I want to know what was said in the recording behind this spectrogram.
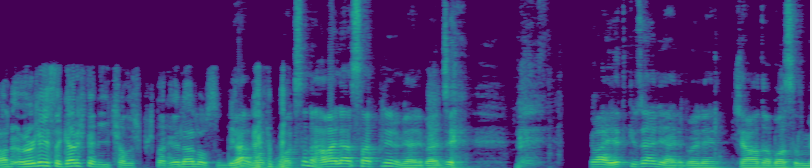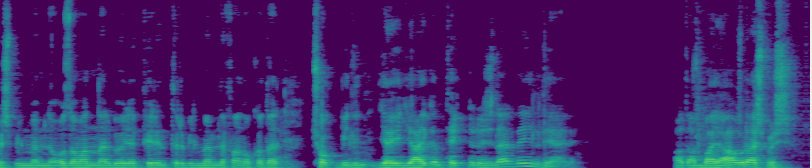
yani öyleyse gerçekten iyi çalışmışlar. Helal olsun. Ya birine. bak, baksana hala saklıyorum yani bence gayet güzel yani böyle kağıda basılmış bilmem ne. O zamanlar böyle printer bilmem ne falan o kadar çok bilin yay- yaygın teknolojiler değildi yani. Adam bayağı uğraşmış.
